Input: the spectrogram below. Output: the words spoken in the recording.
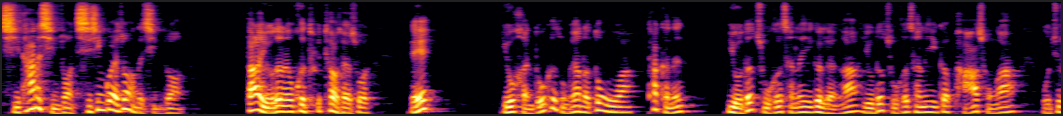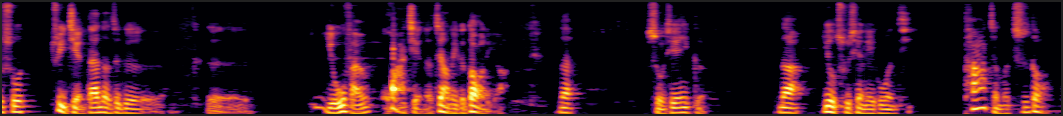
其他的形状、奇形怪状的形状。当然，有的人会推跳出来说：“哎，有很多各种各样的动物啊，它可能有的组合成了一个人啊，有的组合成了一个爬虫啊。”我就说最简单的这个呃由繁化简的这样的一个道理啊。那首先一个，那又出现了一个问题，他怎么知道？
